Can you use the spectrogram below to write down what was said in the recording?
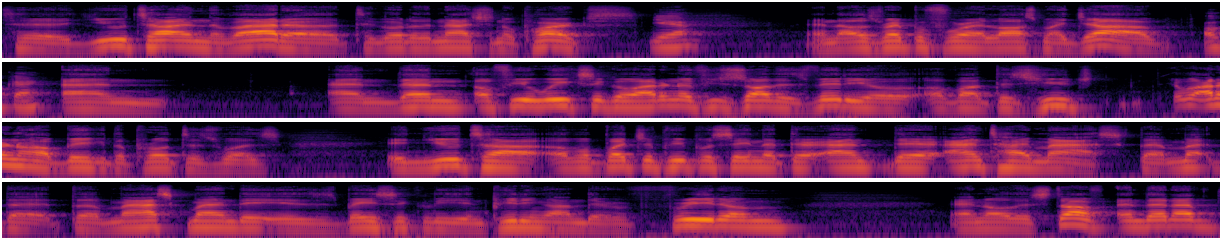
to Utah and Nevada to go to the national parks, yeah. and that was right before I lost my job. Okay. And and then a few weeks ago, I don't know if you saw this video about this huge. I don't know how big the protest was in Utah of a bunch of people saying that they're an, they're anti-mask. That ma- that the mask mandate is basically impeding on their freedom and all this stuff. And then I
